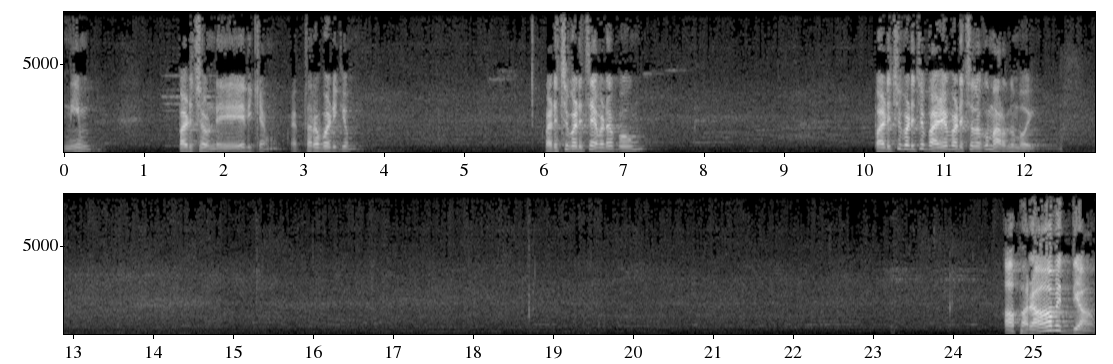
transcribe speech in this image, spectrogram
ഇനിയും പഠിച്ചുകൊണ്ടേയിരിക്കാം എത്ര പഠിക്കും? പഠിച്ചു പഠിച്ച് എവിടെ പോവും? പഠിച്ചു പഠിച്ച് പഴയ പഠിച്ചതൊക്കെ മറന്നുപോയി. ആ പരാവിദ്യ.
